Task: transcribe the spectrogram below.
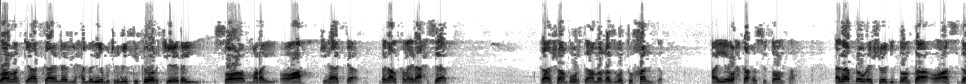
Loolankii adkaaya nebi maxamed iyo mujrimiintii ka hor jeeday soo maray oo ah jihaadka dagaalka la ydhaha axsaab gaashaanbuurta ama khaswatu khandaq ayay wax ka xusi doontaa. Adaab dhowray sheegi doontaa oo ah sida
